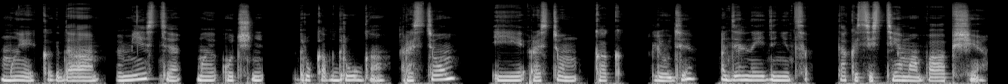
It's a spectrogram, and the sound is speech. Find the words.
мы, когда вместе, мы очень друг об друга растем и растем как люди, отдельная единица, так и система вообще.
